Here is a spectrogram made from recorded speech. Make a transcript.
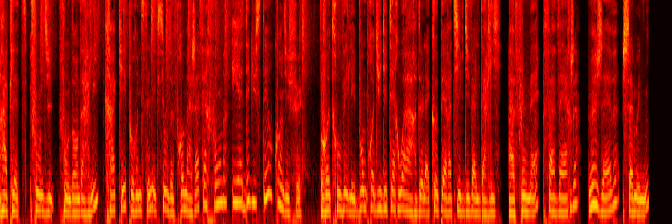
raclette, fondue, fondant d'Arly, craqué pour une sélection de fromages à faire fondre et à déguster au coin du feu. Retrouvez les bons produits du terroir de la coopérative du Val d'Arly à Flumet, Faverges, Megève, Chamonix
